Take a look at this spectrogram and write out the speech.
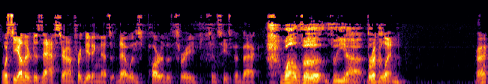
what's the other disaster? I'm forgetting that that was part of the three since he's been back. Well, the the uh, Brooklyn, right?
